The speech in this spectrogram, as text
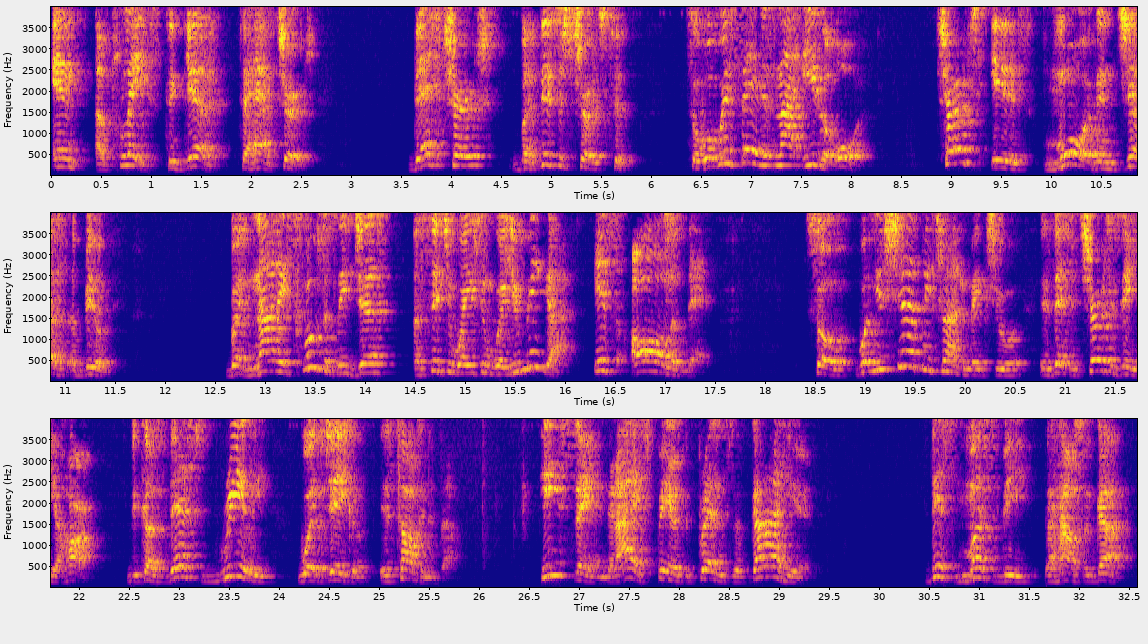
in a place together to have church. That's church, but this is church too. So what we're saying is not either or. Church is more than just a building, but not exclusively just a situation where you meet God. It's all of that. So what you should be trying to make sure is that the church is in your heart because that's really what Jacob is talking about. He's saying that I experienced the presence of God here this must be the house of God.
